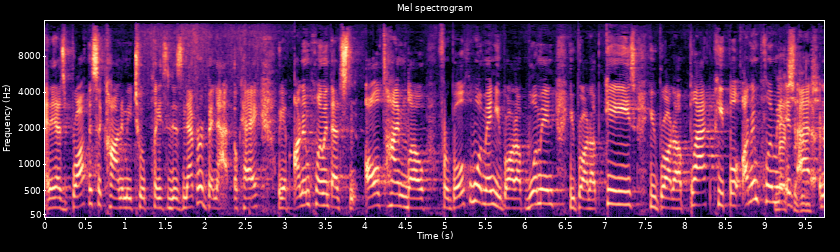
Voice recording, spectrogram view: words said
and it has brought this economy to a place it has never been at, okay? We have unemployment that's an all-time low for both women. You brought up women, you brought up gays, you brought up black people. Unemployment is at an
